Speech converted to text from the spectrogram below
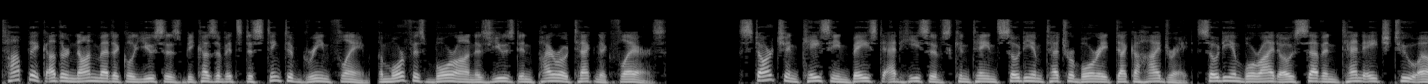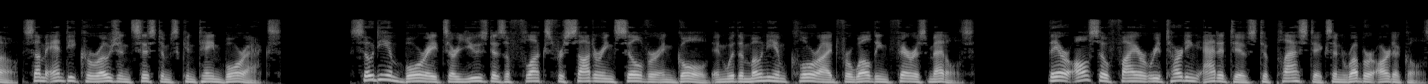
Topic other non-medical uses Because of its distinctive green flame, amorphous boron is used in pyrotechnic flares. Starch and casein-based adhesives contain sodium tetraborate decahydrate sodium boride 0710H2O some anti-corrosion systems contain borax. Sodium borates are used as a flux for soldering silver and gold and with ammonium chloride for welding ferrous metals. They are also fire-retarding additives to plastics and rubber articles.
